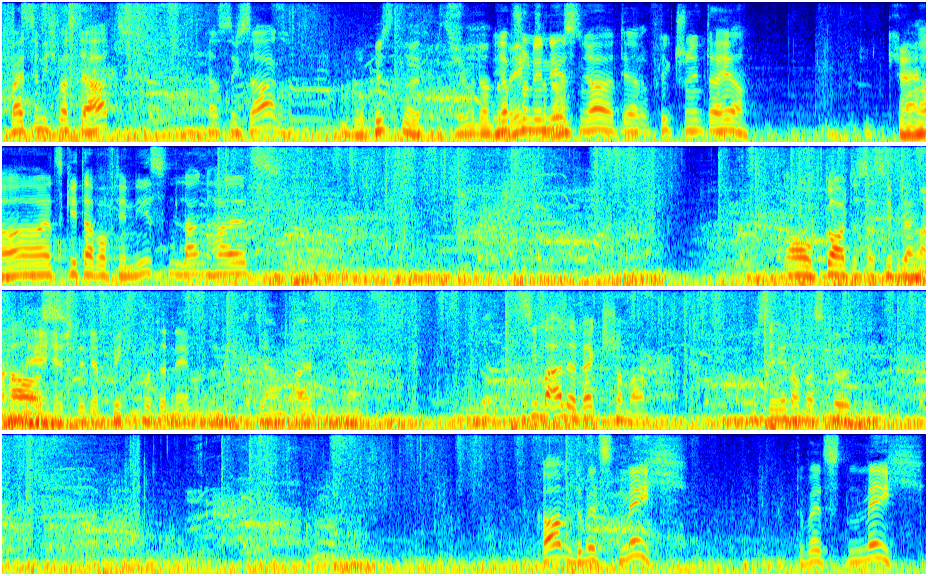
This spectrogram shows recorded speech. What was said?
Ich weiß ja nicht, was der hat. Kannst nicht sagen. Wo bist du jetzt? Bist du schon wieder Ich unterwegs, hab schon den oder? nächsten, ja, der fliegt schon hinterher. Okay. Ah, jetzt geht er aber auf den nächsten Langhals. Oh Gott, ist das hier wieder ein Ah, Chaos. nee, hier steht ja Bigfoot daneben und so nicht, die angreifen hier. Zieh mal alle weg schon mal. Ich muss hier noch was töten. Komm, du willst mich. Du willst mich.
